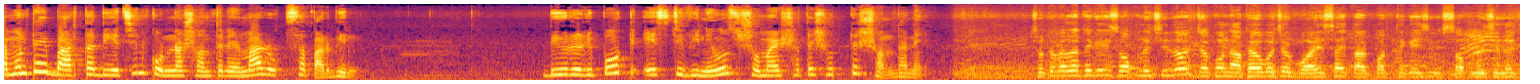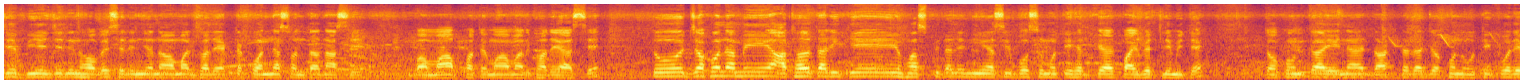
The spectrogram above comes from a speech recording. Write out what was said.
এমনটাই বার্তা দিয়েছেন কন্যা সন্তানের মা Ruksa Parvin. Bureau report, S news, সময়ের সাথে সত্যের সন্ধানে। ছোটবেলা থেকেই স্বপ্ন ছিল, যখন আঠারো বছর বয়স হয়, তারপর থেকেই স্বপ্ন ছিল যে বিয়ে যেদিন হবে, সেদিন যেন আমার ঘরে একটা কন্যা সন্তান আসে বা মা ফতেমা আমার ঘরে আসে। তো যখন আমি আঠারো তারিখে হসপিটালে নিয়ে আসি, Basumati health care private limited তখনকার এনার ডাক্তাররা যখন অতি করে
